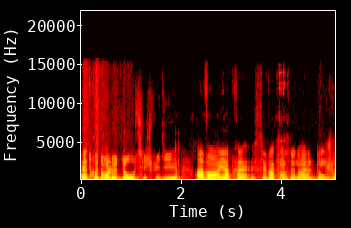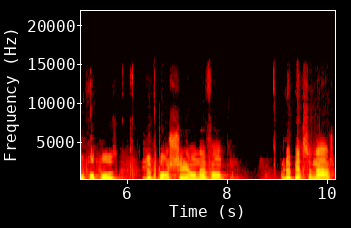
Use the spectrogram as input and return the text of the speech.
être dans le dos, si je puis dire, avant et après ces vacances de Noël. Donc, je vous propose de pencher en avant le personnage,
